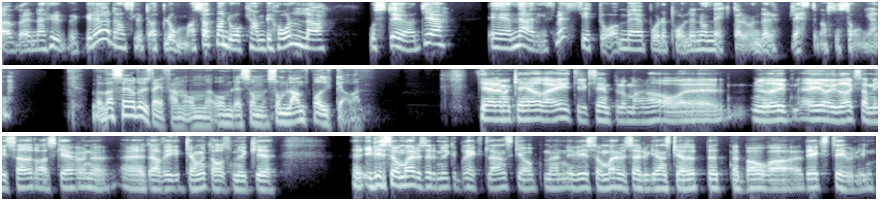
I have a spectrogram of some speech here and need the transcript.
över när huvudgrödan slutat blomma så att man då kan behålla och stödja eh, näringsmässigt då med både pollen och nektar under resten av säsongen. Vad säger du Stefan om, om det som, som lantbrukare? Ja, det man kan göra är till exempel om man har, eh, nu är jag ju verksam i södra Skåne eh, där vi kanske inte har så mycket i vissa områden så är det mycket bräckt landskap men i vissa områden så är det ganska öppet med bara växtodling.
